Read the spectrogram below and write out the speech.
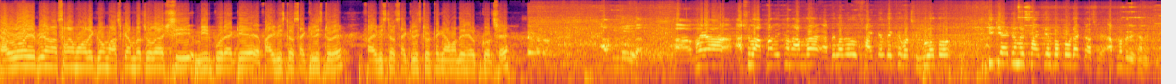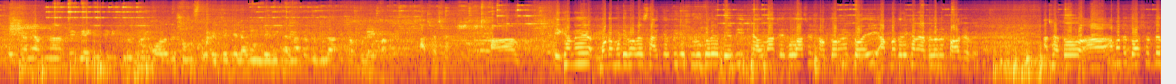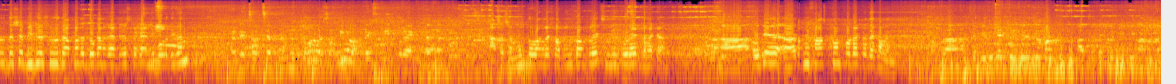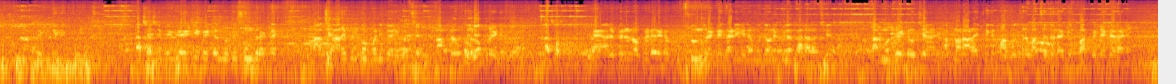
হ্যালো এভরিওয়ান আসসালামু আলাইকুম। আজকে আমরা চলে আসছি মিরপুর একে five star star cycle five star cycle store থেকে আমাদের হেল্প করছে। আলহামদুলিল্লাহ। ভাইয়া আসলে আপনার এখানে আমরা অ্যাভেলেবেল সাইকেল দেখতে পাচ্ছি। মূলত কি কি আইটেমের সাইকেল বা প্রোডাক্ট আছে আপনাদের এখানে? এখানে আপনার বেবি আইটেম থেকে শুরু করে বড়দের সমস্ত সাইকেল এবং বেবি খেলনা যতগুলো আছে সবগুলোই পাবে আচ্ছা আচ্ছা। এখানে মোটামুটিভাবে সাইকেল থেকে শুরু করে বেবি খেলনা যেগুলো আছে সব ধরনের টয়ই আপনাদের এখানে অ্যাভেলেবেল পাওয়া যাবে। আচ্ছা তো আমাদের দর্শকদের উদ্দেশ্যে ভিডিও শুরুতে আপনাদের দোকানের অ্যাড্রেসটা কাইন্ডলি বলে দিবেন। আচ্ছা আচ্ছা মুক্ত বাংলা শপিং কমপ্লেক্স মিরপুর এক ঢাকা। ওকে আপনি ফার্স্ট কোন প্রোডাক্টটা দেখাবেন? আমরা যেহেতু মানুষ বাচ্চাদেরকে বেবি ভালোবাসে সুতরাং বেবি থেকে শুরু করছি আচ্ছা বেবি আইটেম এটার মধ্যে সুন্দর একটা আছে আরএফএল কোম্পানি তৈরি করছে। নামটা হচ্ছে রক রাইডার আচ্ছা। হ্যাঁ আরএফএল রক রাইডার এটা খুব সুন্দর একটা গাড়ি। এটার মধ্যে অনেকগুলো কালার আছে। তার মধ্যে এটা হচ্ছে আপনার আড়াই থেকে পাঁচ বছরের বাচ্চার জন্য একদম পারফেক্ট একটা গাড়ি।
